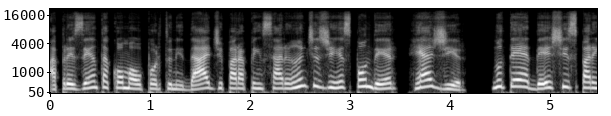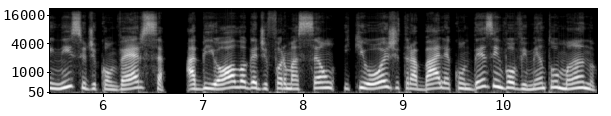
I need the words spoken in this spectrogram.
apresenta como a oportunidade para pensar antes de responder, reagir. No TEDx para início de conversa, a bióloga de formação e que hoje trabalha com desenvolvimento humano,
